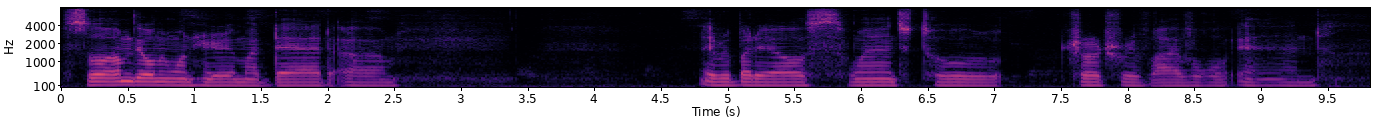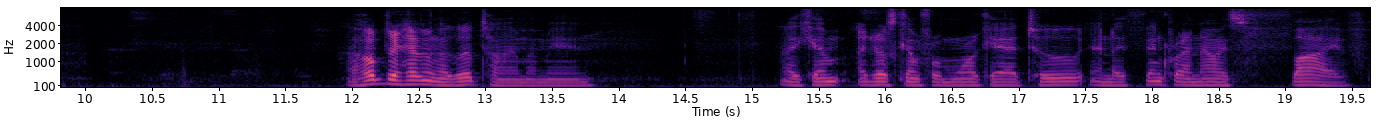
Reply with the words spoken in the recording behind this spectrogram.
So I'm the only one here and my dad um, everybody else went to church revival and I hope they're having a good time. I mean, I came, I just came from work at two, and I think right now it's five.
